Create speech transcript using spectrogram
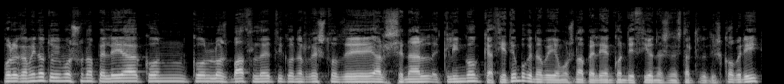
Por el camino tuvimos una pelea con, con los Bathlet y con el resto de Arsenal Klingon, que hacía tiempo que no veíamos una pelea en condiciones en Star Trek Discovery.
